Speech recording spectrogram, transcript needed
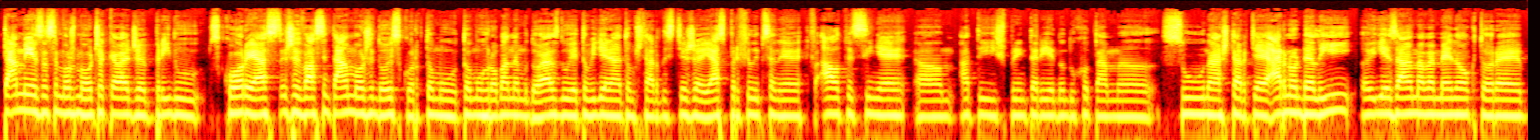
tam je zase môžeme očakávať, že prídu skôr jazd, že vlastne tam môže dojsť skôr k tomu, tomu hrobanému dojazdu. Je to vidieť na tom štartliste, že Jasper Philipsen je v Alpesine um, a tí šprinteri jednoducho tam uh, sú na štarte. Arno Deli uh, je zaujímavé meno, ktoré,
